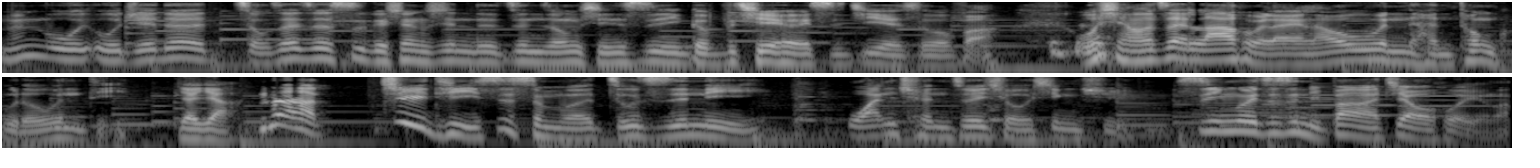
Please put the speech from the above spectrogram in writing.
嗯，我我觉得走在这四个象限的正中心是一个不切合实际的说法。我想要再拉回来，然后问很痛苦的问题。呀呀，那具体是什么阻止你完全追求兴趣？是因为这是你爸的教诲吗？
